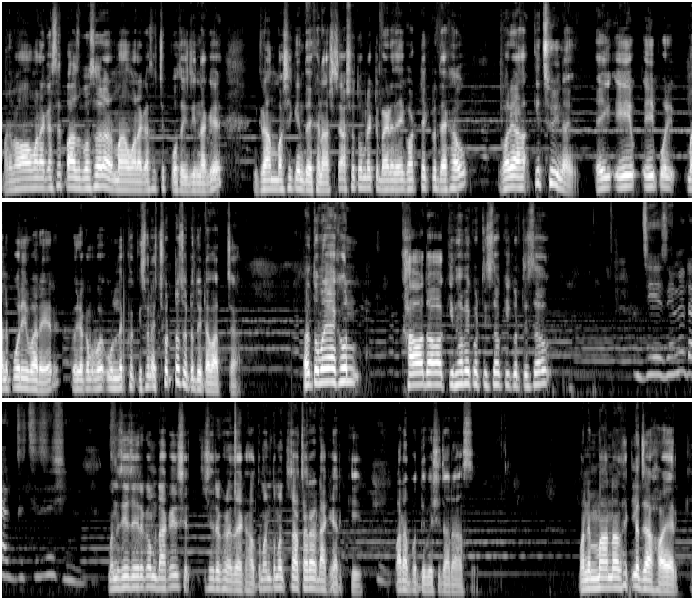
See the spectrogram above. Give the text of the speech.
মানে বাবা মারা গেছে পাঁচ বছর আর মা মারা গেছে হচ্ছে পঁচিশ দিন আগে। গ্রামবাসী কিন্তু এখানে আসছে। আসো তোমরা একটু বাইরে এই ঘরটা একটু দেখাও। ঘরে কিছুই নাই। এই এই এই মানে পরিবারের ওই রকম উল্লেখ্য কিছু নাই ছোট্ট ছোট দুইটা বাচ্চা। আর তোমরা এখন খাওয়া দাওয়া কীভাবে করতেছো কি করতেছো? যে জেনে ডাক দিতেছে মানে যে যেরকম ডাকে সেরকম দেখাও তোমার তোমার চাচারা ডাকে আর কি হ্যাঁ। পাড়া প্রতিবেশী যারা আছে। মানে মা না থাকলে যা হয় আর কি।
